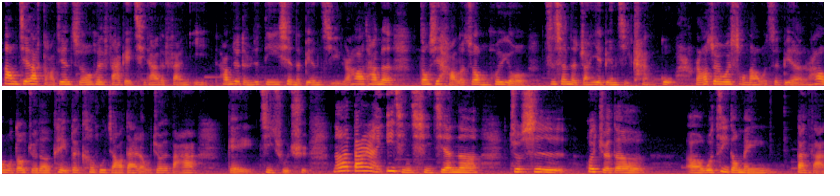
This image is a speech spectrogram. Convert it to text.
那我们接到稿件之后会发给其他的翻译，他们就等于是第一线的编辑，然后他们东西好了之后，我们会由资深的专业编辑看过，然后最后会送到我这边，然后我都觉得可以对客户交代了，我就会把它给寄出去。那当然，疫情期间呢，就是会觉得。呃，我自己都没办法，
